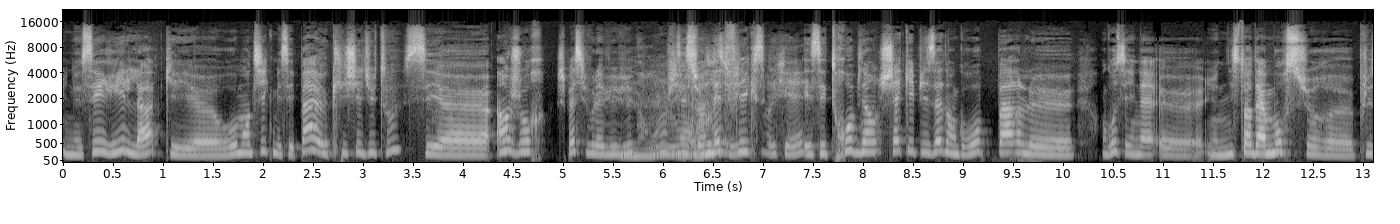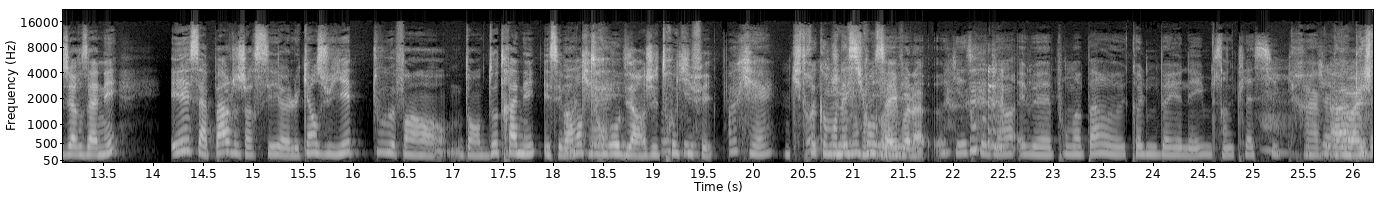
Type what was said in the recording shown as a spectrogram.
une série là qui est euh, romantique, mais c'est pas euh, cliché du tout. C'est Un jour. Je sais pas si vous l'avez vu. Non, c'est sur Netflix. Et c'est trop bien. Chaque épisode, en gros, parle. En gros, c'est une, une histoire d'amour sur plusieurs années. Et ça parle, genre c'est euh, le 15 juillet, tout, enfin dans d'autres années, et c'est vraiment trop bien. J'ai trop kiffé. Ok, une petite recommandation. Je vous conseille, voilà. Ok, trop bien. Et ben pour ma part, euh, Call Me by Your Name, c'est un classique. Grave. Ah, en plus,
